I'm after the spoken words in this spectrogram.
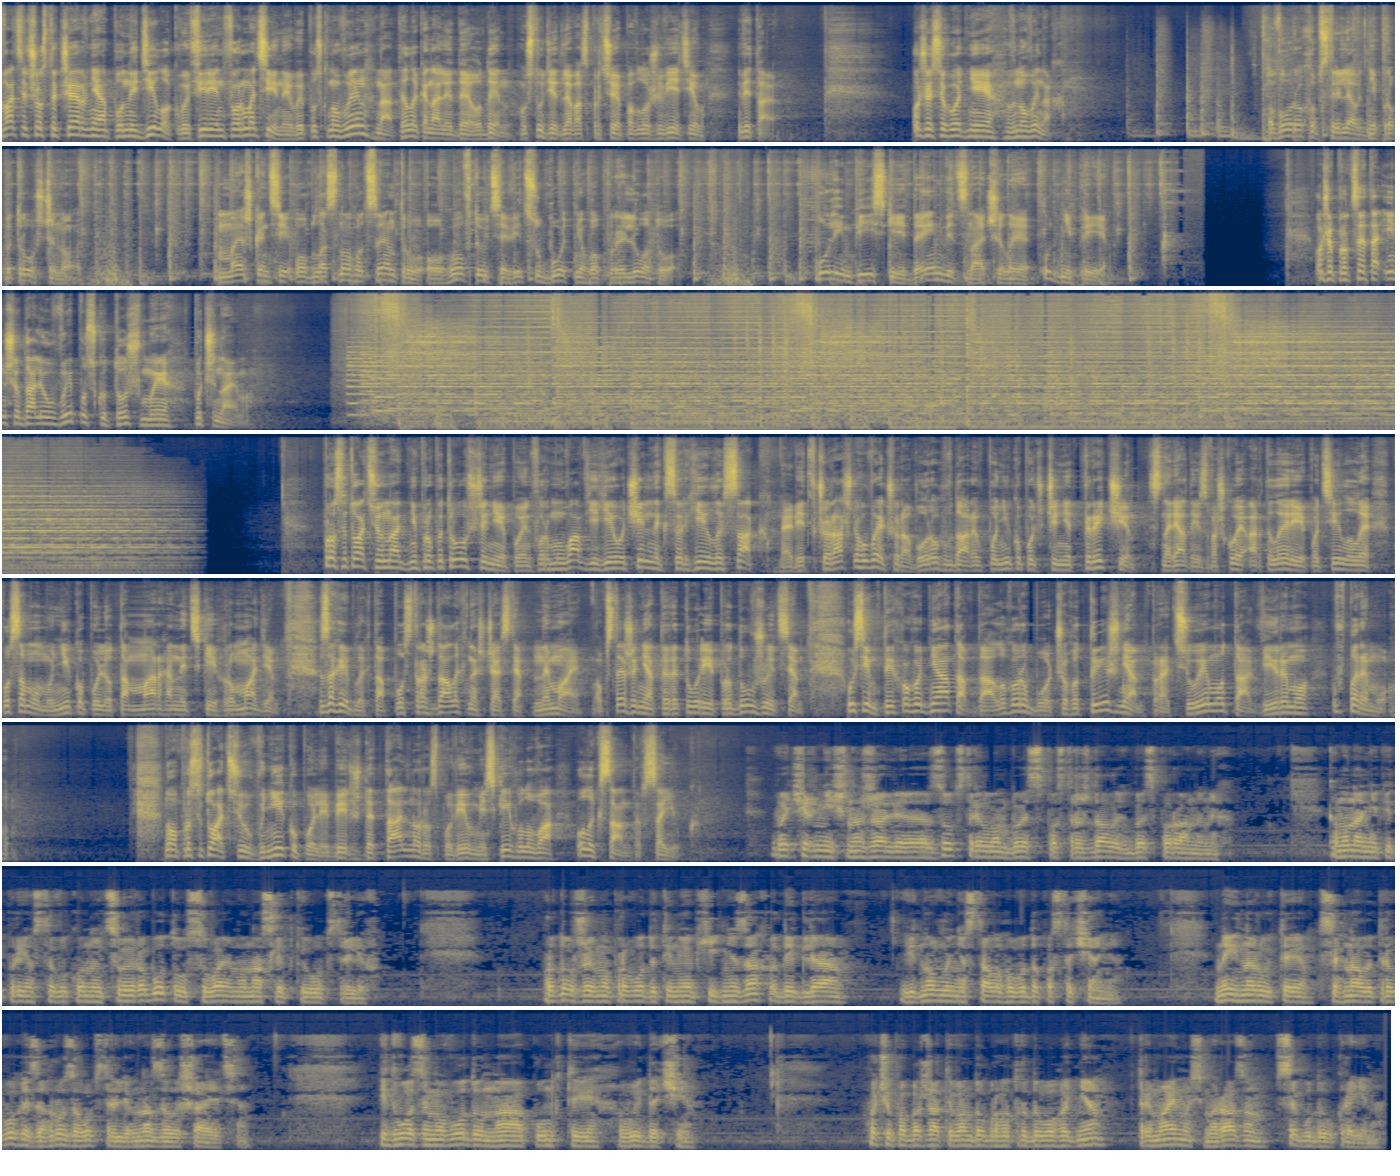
26 червня, понеділок. В ефірі інформаційний випуск новин на телеканалі Д1. У студії для вас працює Павло Живєтєв. Вітаю. Отже, сьогодні в новинах. Ворог обстріляв Дніпропетровщину. Мешканці обласного центру оговтуються від суботнього прильоту. Олімпійський день відзначили у Дніпрі. Отже, про це та інше далі у випуску. Тож ми починаємо. Про ситуацію на Дніпропетровщині поінформував її очільник Сергій Лисак. Від вчорашнього вечора ворог вдарив по Нікопольщині тричі. Снаряди із важкої артилерії поцілили по самому Нікополю та Марганецькій громаді. Загиблих та постраждалих на щастя немає. Обстеження території продовжується. Усім тихого дня та вдалого робочого тижня працюємо та віримо в перемогу. Ну а про ситуацію в Нікополі більш детально розповів міський голова Олександр Саюк. Вечір ніч, на жаль, е, з обстрілом без постраждалих, без поранених. Комунальні підприємства виконують свою роботу, усуваємо наслідки обстрілів. Продовжуємо проводити необхідні заходи для відновлення сталого водопостачання. Не ігноруйте сигнали тривоги, загроза обстрілів в нас залишається. Підвозимо воду на пункти видачі. Хочу побажати вам доброго трудового дня. Тримаємось, ми разом. Все буде Україна.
